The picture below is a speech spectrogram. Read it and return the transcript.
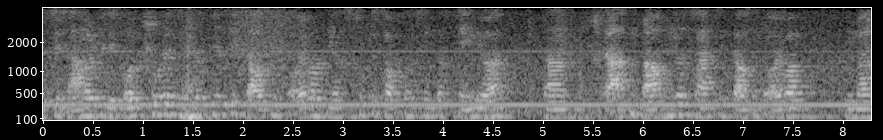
Das ist einmal für die Volksschule die 140.000 Euro, die uns zugesagt worden sind auf 10 Jahre. Dann Straßenbau 120.000 Euro, die für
